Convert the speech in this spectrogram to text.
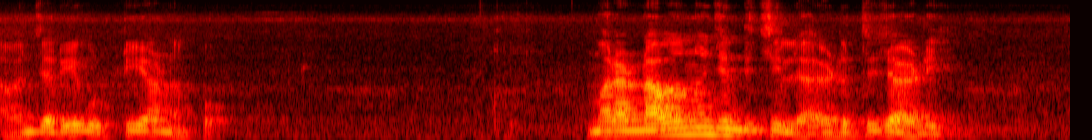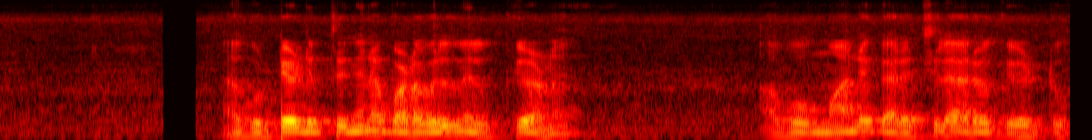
അവൻ ചെറിയ കുട്ടിയാണ് ഇപ്പോൾ ഉമ്മ രണ്ടാമതൊന്നും ചിന്തിച്ചില്ല. എടുത്ത് ചാടി. ആ കുട്ടി എടുത്ത് ഇങ്ങനെ പടവിൽ നിൽക്കുകയാണ്. അപ്പോൾ ഉമ്മാന്റെ കരച്ചിൽ ആരോ കേട്ടു.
